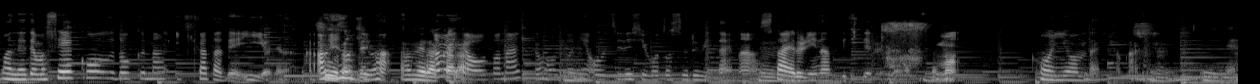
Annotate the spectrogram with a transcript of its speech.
まあねでも成功うどくな生き方でいいよねなんか。雨の日は。雨だから。雨が大人しか本当にお家で仕事するみたいなうんスタイルになってきてるんで、私も本読んだりとかうね、ん、いいね。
